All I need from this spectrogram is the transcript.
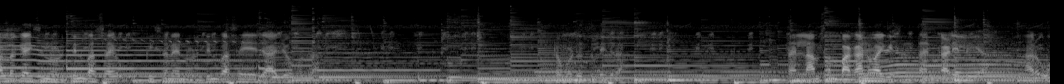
আমার লগে আইছে নুরুদ্দিন বাসায় পিছনে নুরুদ্দিন বাসায় যায় যমুনা টমেটো তুলি দিলাম তাই লামসাম বাগানও আই গেছিল তাই গাড়ি লইয়া। আর ও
